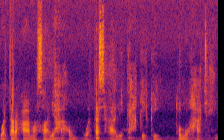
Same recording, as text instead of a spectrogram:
وترعى مصالحهم وتسعى لتحقيق طموحاتهم.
